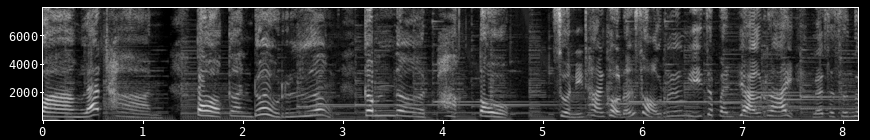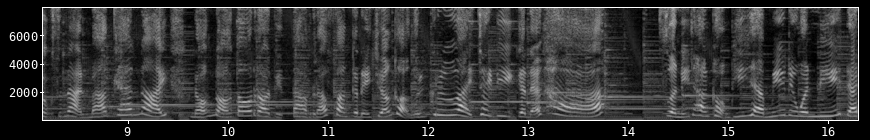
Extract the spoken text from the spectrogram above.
ฟางและทาน ต่อกันด้วยเรื่องกำเนิดผักตบส่วนนิทานของทั้งสองเรื่องนี้จะเป็นอย่างไร และจะสนุกสนานมากแค่ไหน น้องๆต้องรอติดตามรับฟังกันในช่วงของคุณครูไหวใจดีกันนะคะ ส่วนนิทานของพี่ยามีในวันนี้ได้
